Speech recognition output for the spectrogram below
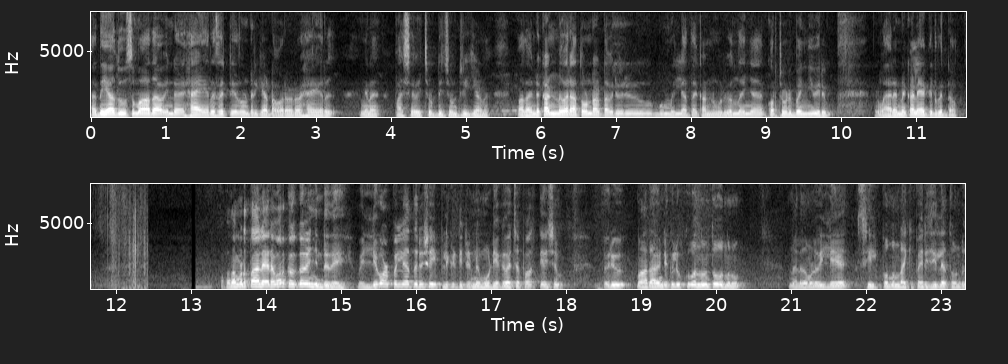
അതേ ആ ദിവസം മാതാവിന്റെ ഹെയർ സെറ്റ് ചെയ്തുകൊണ്ടിരിക്കുക കേട്ടോ. ഓരോരോ ഹെയർ ഇങ്ങനെ പശ വെച്ച് ഒട്ടിച്ചുകൊണ്ടിരിക്കുകയാണ്. മാതാവിന്റെ കണ്ണ് വരാത്തതുകൊണ്ടാട്ടോ അവരൊരു ഗുമ്മില്ലാത്ത കണ്ണും കൂടി വന്നു കഴിഞ്ഞാൽ കുറച്ചും കൂടി ഭംഗി വരും. നിങ്ങളാരെന്നെ കളിയാക്കരുത് കേട്ടോ അപ്പോൾ നമ്മുടെ തലേരെ വർക്കൊക്കെ കഴിഞ്ഞിട്ടുണ്ട് വലിയ കുഴപ്പമില്ലാത്തൊരു ഷേപ്പിൽ കിട്ടിയിട്ടുണ്ട്. മുടിയൊക്കെ വെച്ചപ്പോൾ അത്യാവശ്യം ഒരു മാതാവിന്റെ ഒക്കെ ലുക്ക് വന്നു എന്ന് തോന്നുന്നു. എന്നാലും നമ്മൾ വലിയ ശില്പമൊന്നും ഉണ്ടാക്കി പരിചയമില്ലാത്തതുകൊണ്ട്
